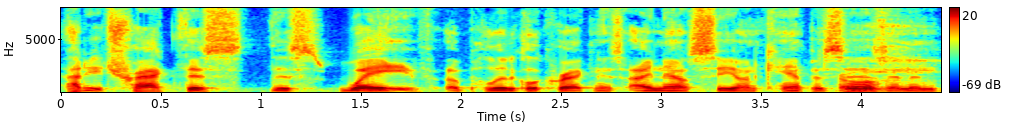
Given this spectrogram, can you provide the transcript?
How do you track this this wave of political correctness I now see on campuses and in,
